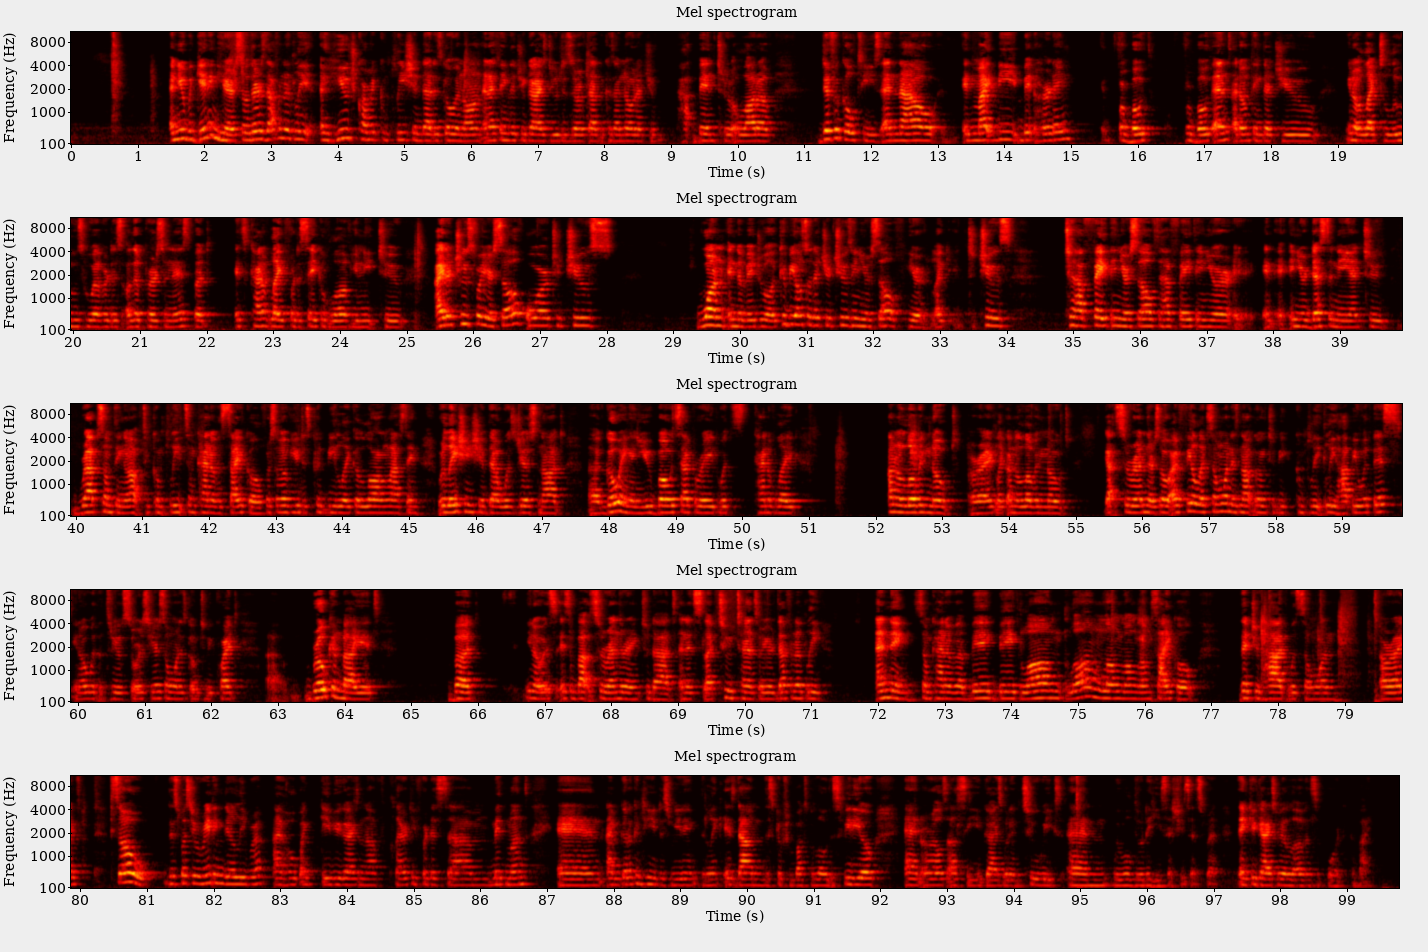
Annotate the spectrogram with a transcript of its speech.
a new beginning here. So there's definitely a huge karmic completion that is going on. And I think that you guys do deserve that because I know that you've been through a lot of difficulties and now it might be a bit hurting for both for both ends. I don't think that you you know like to lose whoever this other person is, but it's kind of like for the sake of love, you need to either choose for yourself or to choose one individual. It could be also that you're choosing yourself here, like to choose to have faith in yourself, to have faith in your in in your destiny and to wrap something up to complete some kind of a cycle. For some of you, this could be like a long lasting relationship that was just not uh, going and you both separate with kind of like on a loving note, all right? Like on a loving note, got surrender. So I feel like someone is not going to be completely happy with this, you know, with the Three of Swords here. Someone is going to be quite uh, broken by it. But you know, it's it's about surrendering to that, and it's like too tense, or you're definitely ending some kind of a big, big, long, long, long, long, long cycle that you've had with someone. All right. So this was your reading, dear Libra. I hope I gave you guys enough clarity for this um, mid month. And I'm gonna continue this reading. The link is down in the description box below this video and or else I'll see you guys within two weeks and we will do the he said she said spread. Thank you guys for your love and support. Goodbye.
